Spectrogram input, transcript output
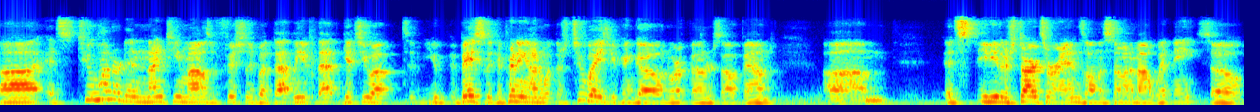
Uh, it's 219 miles officially, but that leave that gets you up to you basically depending on what. There's two ways you can go, northbound or southbound. Um, it's it either starts or ends on the summit of Mount Whitney. So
